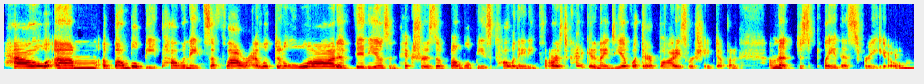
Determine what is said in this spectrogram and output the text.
how um, a bumblebee pollinates a flower. I looked at a lot of videos and pictures of bumblebees pollinating flowers to kind of get an idea of what their bodies were shaped up. And I'm gonna just play this for you.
